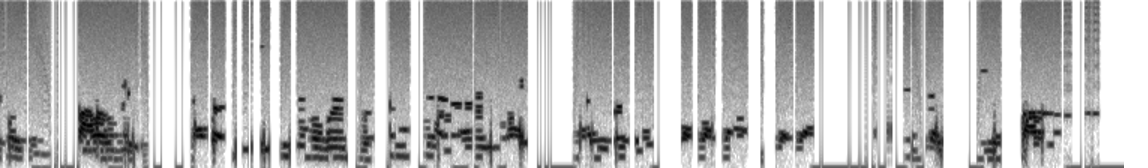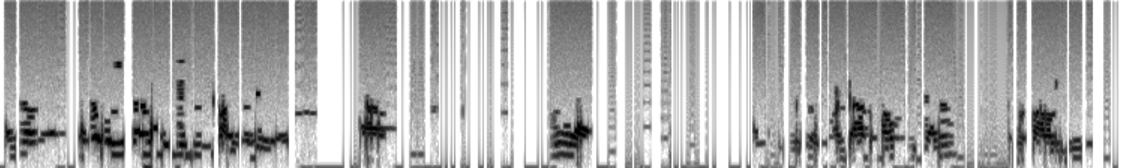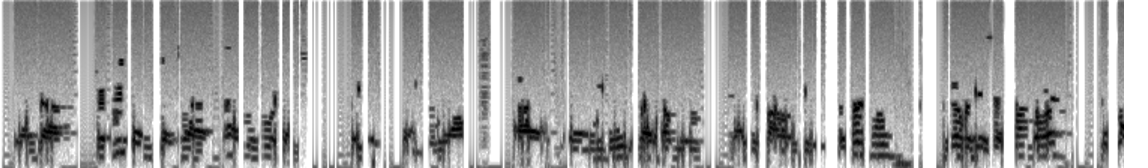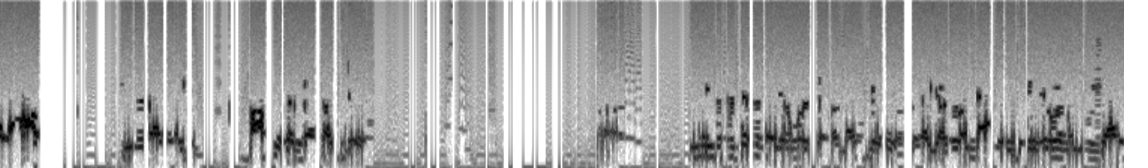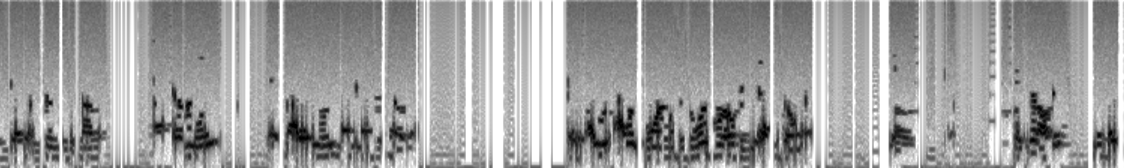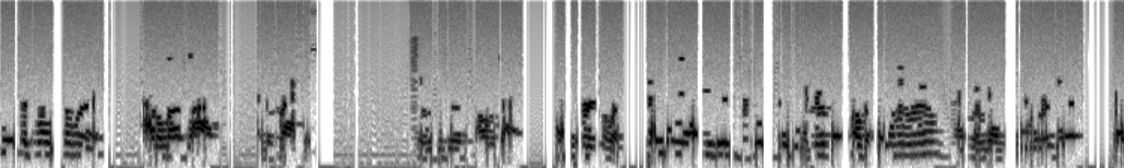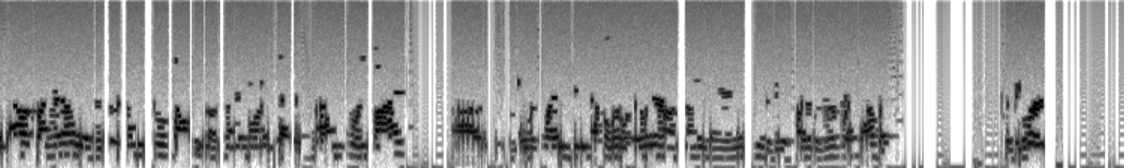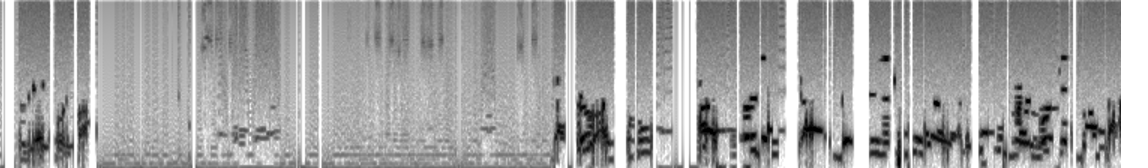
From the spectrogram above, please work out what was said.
invitation. Follow me. These two simple words will transform every life, every person that walks out and that in faith you follow. And so, and so when you start meditation in Christ, so here it is. Uh, we, uh, our job to help each other as we're following Jesus. Uh, there are three things that, uh, actually four things, basic things that we all, uh, and we do to try to help you as you're following Jesus. The first one is over here, it says front door. Just like a house, you your imagination. Boxes are the best place to do. To participate in worship or make your here. So that you are really happy to be here when we, gather together in terms of the time uh, every week. It's not every week, 99% of it. I, I was born when the doors were open, you had to go in. So, but you know, it, it makes it the place to learn how to love God and to practice. So we can do it all the time. That's the first order. Second thing ask you to do is participate in a group that's called the family room. That's where we have a family room there. Right now, primarily, is for Sunday school classes on Sunday mornings at 9.45. Uh, they were planning to be up a little earlier on Sunday than you're used to to be a part of the group right now, but could be worse. Where work gets done in the.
